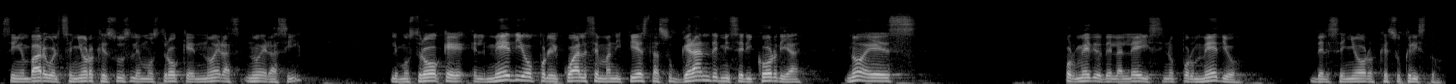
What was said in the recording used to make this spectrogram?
sin embargo el Señor Jesús le mostró que no era, no era así. Le mostró que el medio por el cual se manifiesta su grande misericordia no es por medio de la ley, sino por medio del Señor Jesucristo.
